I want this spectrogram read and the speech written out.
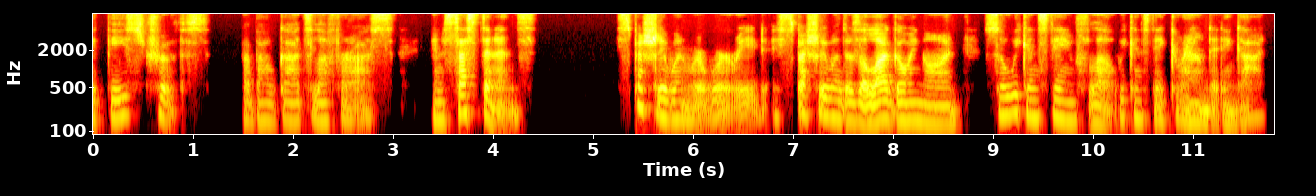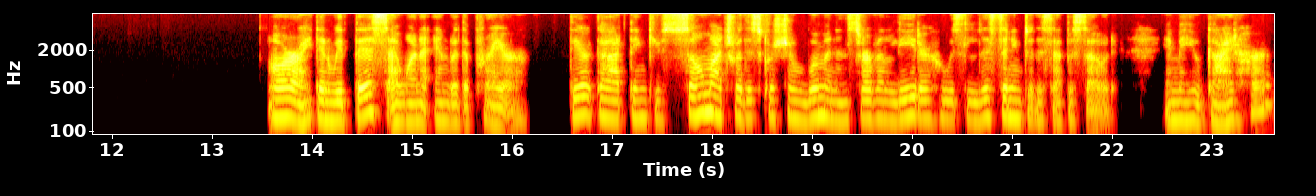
with these truths about God's love for us and sustenance especially when we're worried, especially when there's a lot going on, so we can stay in flow, we can stay grounded in God. All right, and with this, I want to end with a prayer. Dear God, thank you so much for this Christian woman and servant leader who is listening to this episode. And may you guide her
